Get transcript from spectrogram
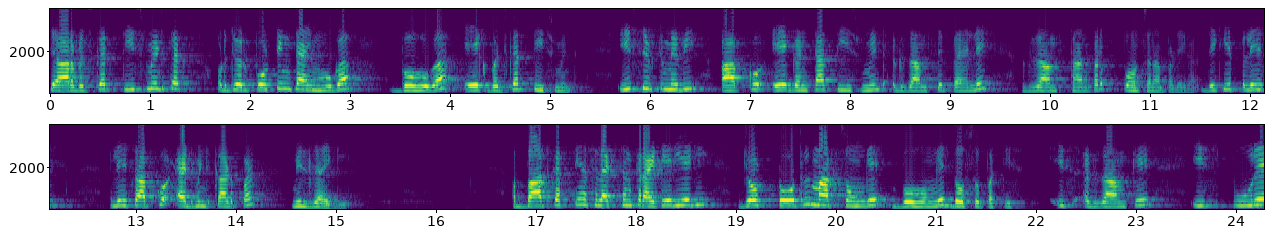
चार बजकर तीस मिनट तक और जो रिपोर्टिंग टाइम होगा, वो होगा एक बजकर तीस मिनट। इस शिफ्ट में भी आपको एक घंटा तीस मिनट एग्ज़ाम से पहले एग्ज़ाम स्थान पर पहुँचना पड़ेगा। देखिए, प्लेस प्लेस आपको एडमिट कार्ड पर मिल जाएगी। अब बात करते हैं सिलेक्शन क्राइटेरिया की, जो टोटल मार्क्स होंगे, वो होंगे 225 इस एग्ज़ाम के, इस पूरे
